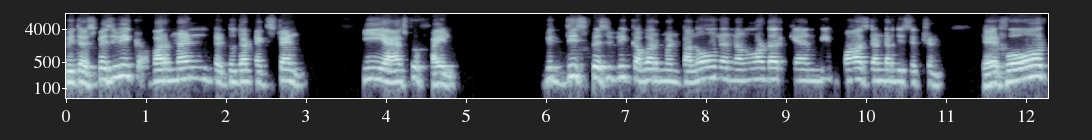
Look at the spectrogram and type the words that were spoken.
with a specific averment to that extent, he has to file. With this specific averment alone, an order can be passed under this section. Therefore,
